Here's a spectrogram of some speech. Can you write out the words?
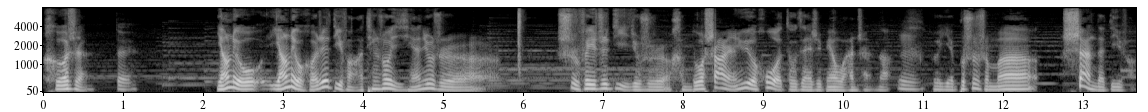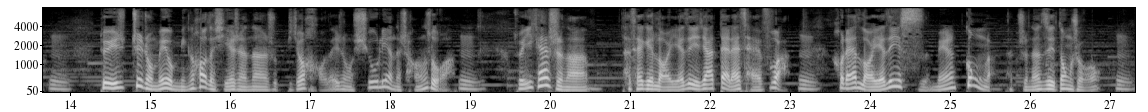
河神。对，杨柳杨柳河这地方啊，听说以前就是是非之地，就是很多杀人越货都在这边完成的，嗯就也不是什么善的地方。嗯对于这种没有名号的邪神呢，是比较好的一种修炼的场所啊。嗯所以一开始呢，他才给老爷子一家带来财富啊。嗯后来老爷子一死，没人供了，他只能自己动手。嗯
